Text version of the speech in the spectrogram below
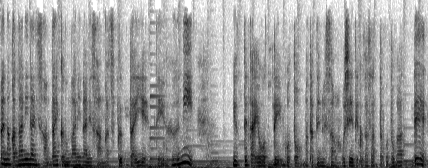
ぱりなんか何々さん大工の何々さんが作った家っていう風に言ってたよっていうことを、まあ、建主さんが教えてくださったことがあって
